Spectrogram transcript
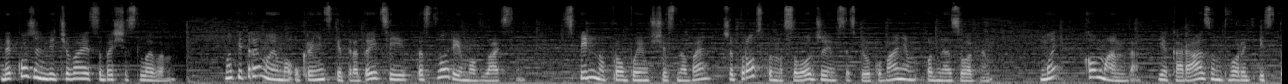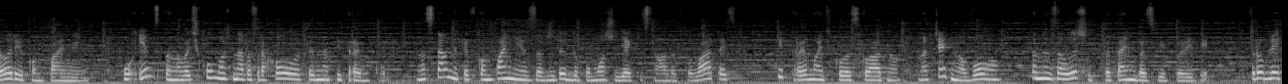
де кожен відчуває себе щасливим. Ми підтримуємо українські традиції та створюємо власні. Спільно пробуємо щось нове чи просто насолоджуємося спілкуванням одне з одним. Ми команда, яка разом творить історію компанії. У інспо новачку можна розраховувати на підтримку. Наставники в компанії завжди допоможуть якісно адаптуватись, підтримають, коли складно, навчать нового та не залишать питань без відповіді. Зроблять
